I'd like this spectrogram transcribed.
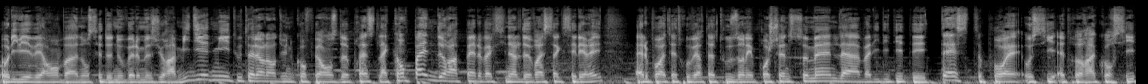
Olivier Véran va annoncer de nouvelles mesures à midi et demi tout à l'heure lors d'une conférence de presse. La campagne de rappel vaccinal devrait s'accélérer. Elle pourrait être ouverte à tous dans les prochaines semaines. La validité des tests pourrait aussi être raccourcie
